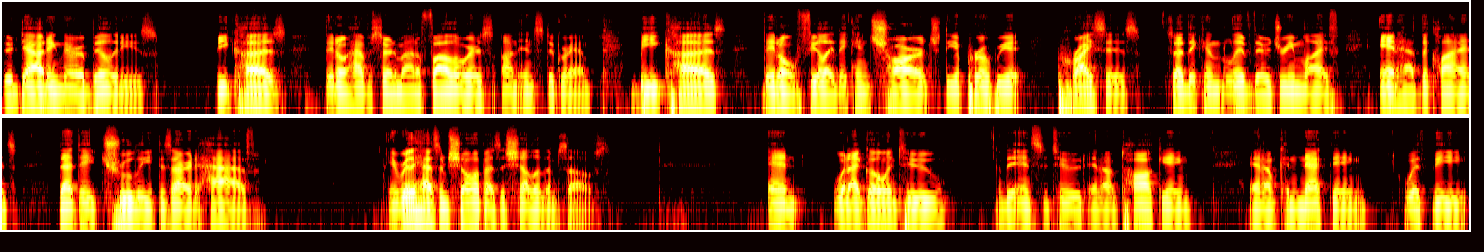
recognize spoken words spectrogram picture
they're doubting their abilities, because they don't have a certain amount of followers on Instagram, because they don't feel like they can charge the appropriate prices so that they can live their dream life and have the clients that they truly desire to have, it really has them show up as a shell of themselves. And when I go into the institute and I'm talking and I'm connecting with the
